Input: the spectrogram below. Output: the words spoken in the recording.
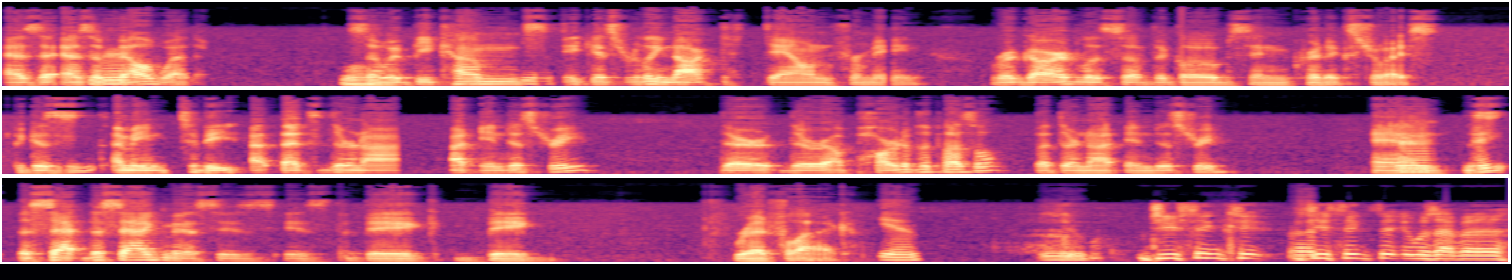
as a, as a Right. bellwether. So it becomes, it gets really knocked down for me, regardless of the Globes and Critics' Choice, because I mean, to be uh, that's they're not, not industry, they're they're a part of the puzzle, but they're not industry. And the, Right. the SAG the SAG miss is is the big big red flag. yeah. do you think it? Do you think that it was ever?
